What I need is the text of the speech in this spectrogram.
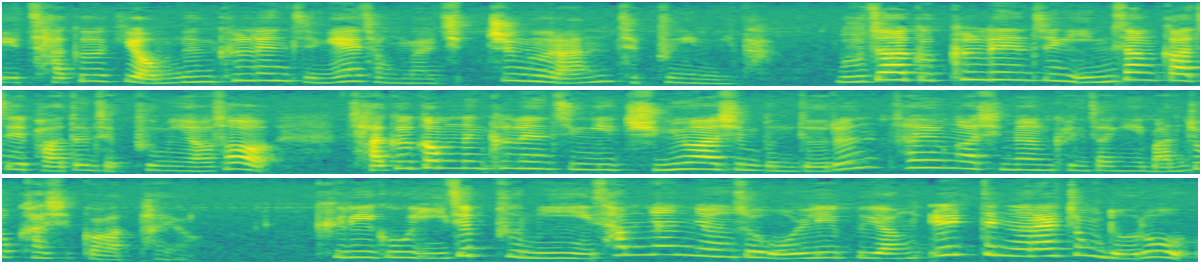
이 자극이 없는 클렌징에 정말 집중을 한 제품입니다. 무자극 클렌징 임상까지 받은 제품이어서 자극 없는 클렌징이 중요하신 분들은 사용하시면 굉장히 만족하실 것 같아요. 그리고 이 제품이 3년 연속 올리브영 1등을 할 정도로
